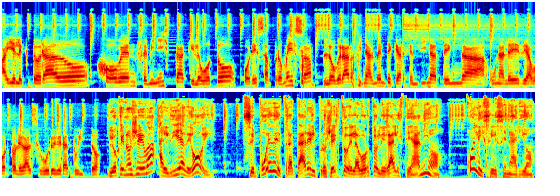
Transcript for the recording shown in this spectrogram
Hay electorado joven, feminista, que lo votó por esa promesa, lograr finalmente que Argentina tenga una ley de aborto legal, seguro y gratuito. Lo que nos lleva al día de hoy. ¿Se puede tratar el proyecto del aborto legal este año? ¿Cuál es el escenario?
